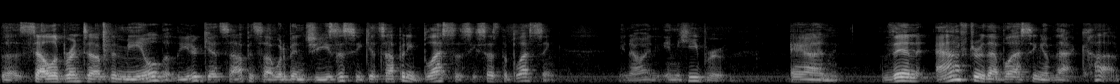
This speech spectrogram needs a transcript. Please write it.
the celebrant of the meal, the leader, gets up. And so it would have been Jesus. He gets up and he blesses. He says the blessing, you know, in, in Hebrew. And then, after that blessing of that cup,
